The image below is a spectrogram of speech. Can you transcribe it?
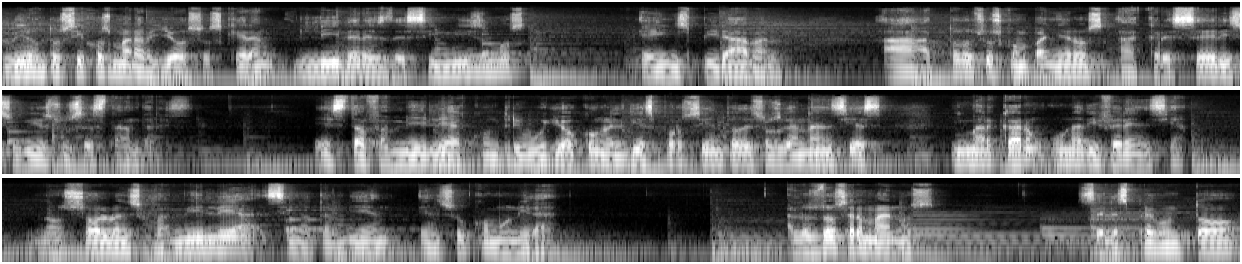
Tuvieron dos hijos maravillosos que eran líderes de sí mismos e inspiraban a todos sus compañeros a crecer y subir sus estándares. Esta familia contribuyó con el 10% de sus ganancias y marcaron una diferencia, no solo en su familia, sino también en su comunidad. A los dos hermanos se les preguntó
